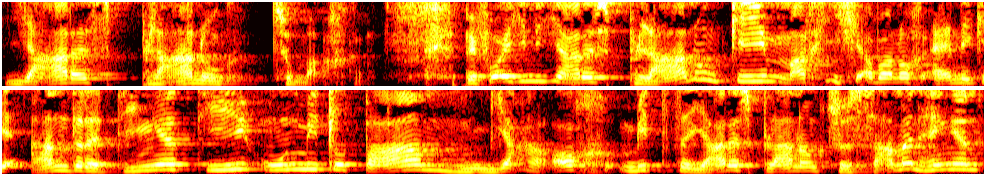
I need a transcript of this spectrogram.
Jahresplanung zu machen. Bevor ich in die Jahresplanung gehe, mache ich aber noch einige andere Dinge, die unmittelbar ja auch mit der Jahresplanung zusammenhängen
